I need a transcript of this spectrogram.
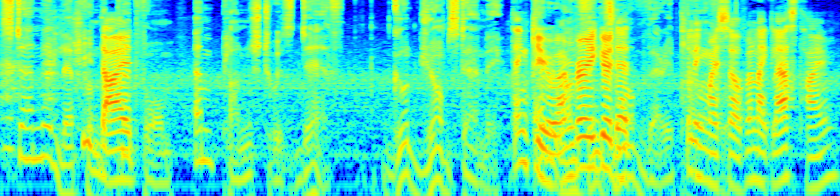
Stanley leapt from died. the platform and plunged to his death. Good job, Stanley. Thank you. Everyone I'm very good at very killing powerful. myself, unlike last time.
